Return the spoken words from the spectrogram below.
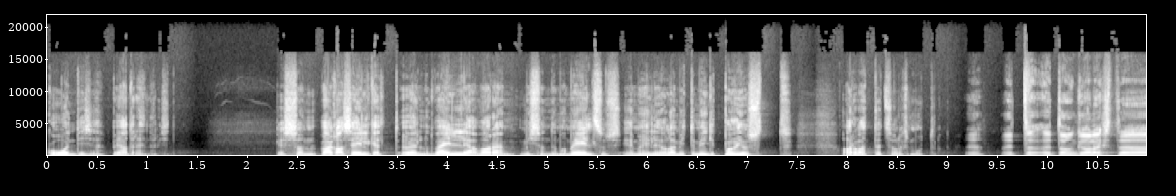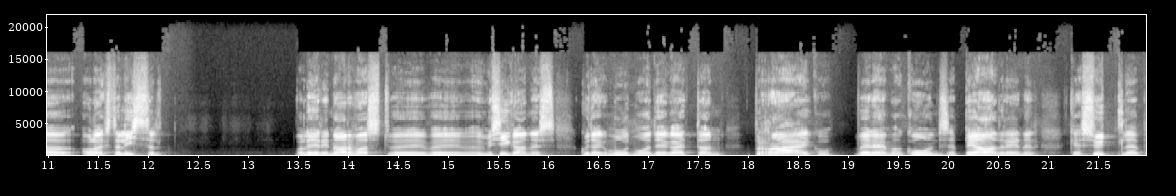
koondise peatreenerist kes on väga selgelt öelnud välja varem, mis on tema meelsus ja meil ei ole mitte mingit põhjust arvata, et see oleks muutunud. jah, et, et ongi, oleks ta, oleks ta lihtsalt Valeri Narvast või, või, või mis iganes kuidagi muud moodi, aga et ta on praegu Venemaa koondise peatreener, kes ütleb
